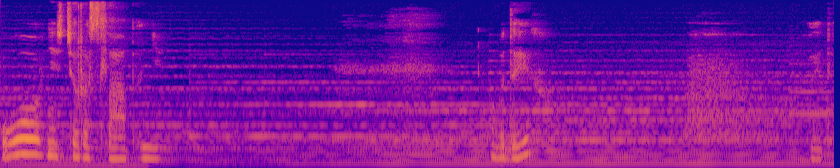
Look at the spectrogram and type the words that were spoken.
повністю розслаблені. Вдих, видих.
